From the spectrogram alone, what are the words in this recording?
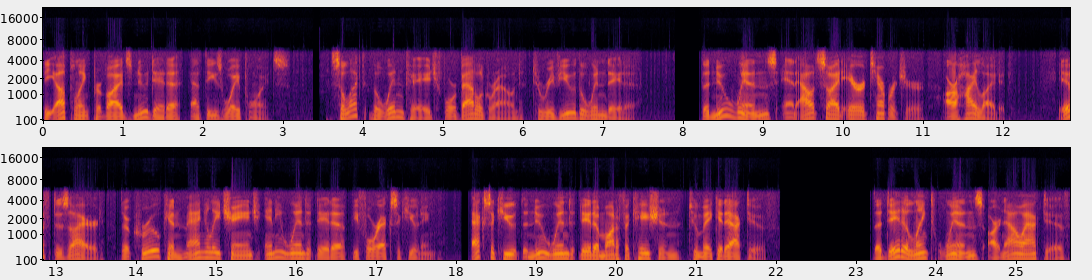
the uplink provides new data at these waypoints. Select the wind page for Battleground to review the wind data. The new winds and outside air temperature are highlighted. If desired, the crew can manually change any wind data before executing. Execute the new wind data modification to make it active. The data-linked winds are now active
